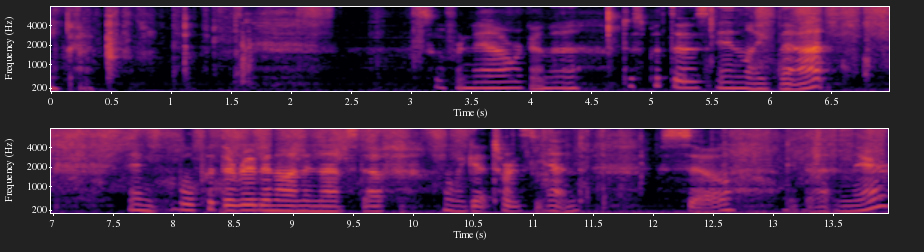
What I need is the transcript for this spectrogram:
Okay. So for now, we're gonna just put those in like that. And we'll put the ribbon on and that stuff when we get towards the end. So get that in there.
